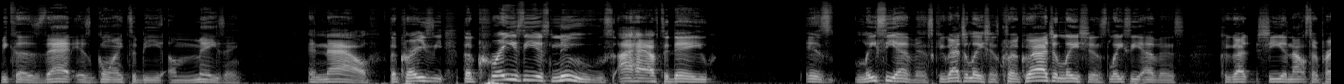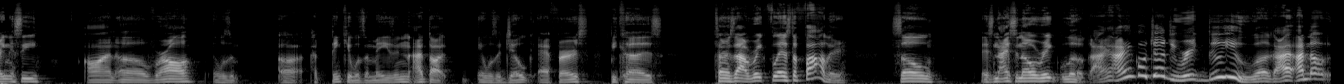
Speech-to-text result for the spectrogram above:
because that is going to be amazing. And now the crazy, the craziest news I have today is Lacey Evans. Congratulations, congratulations, Lacey Evans. Congrat- she announced her pregnancy on uh, Raw. It was, uh, I think it was amazing. I thought it was a joke at first because turns out Ric Flair's the father. So it's nice to know Ric. Look, I, I ain't gonna judge you, Ric. Do you? Look, I, I know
